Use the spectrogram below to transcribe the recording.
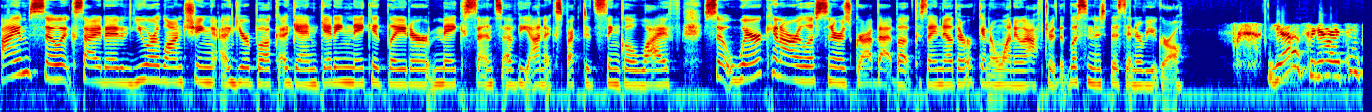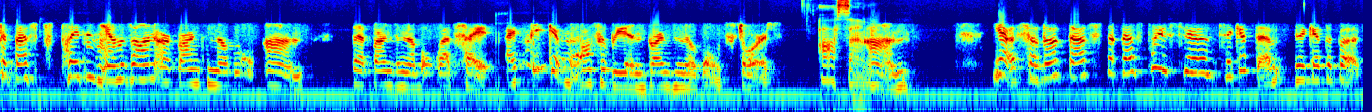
I am so excited. You are launching uh, your book again, Getting Naked Later Make Sense of the Unexpected Single Life. So, where can our listeners grab that book? Because I know they're going to want to after the, listen to this interview, girl. Yeah, so yeah, I think the best place is Amazon or Barnes and Noble. Um, the Barnes and Noble website. I think it will also be in Barnes and Noble stores. Awesome. Um, yeah, so th- that's the best place to, to get them to get the book.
